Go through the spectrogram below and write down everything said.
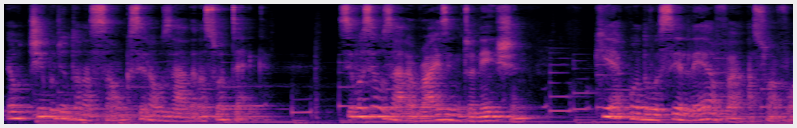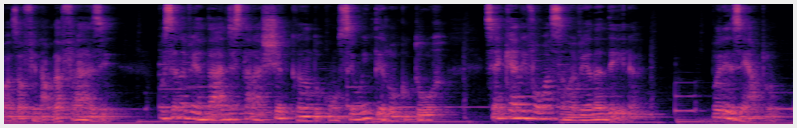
é o tipo de entonação que será usada na sua tag. Se você usar a rising intonation, que é quando você eleva a sua voz ao final da frase, você na verdade estará checando com seu interlocutor se aquela informação é verdadeira. Por exemplo,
